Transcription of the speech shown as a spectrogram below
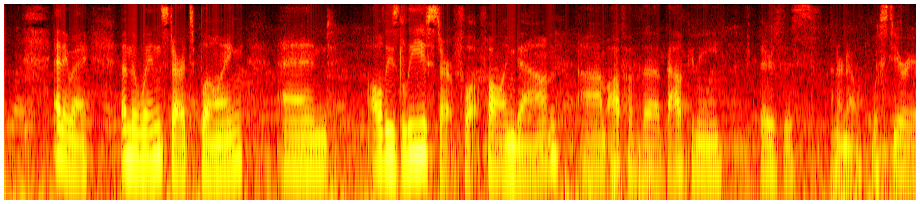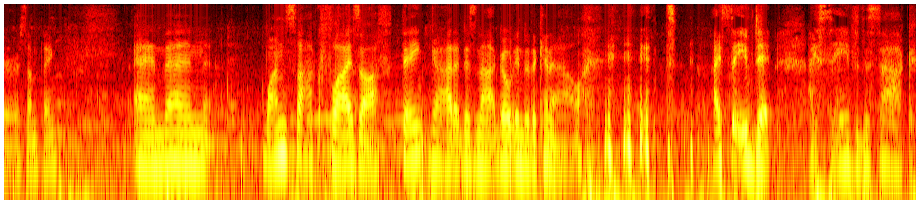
anyway, then the wind starts blowing and all these leaves start fl- falling down um, off of the balcony. There's this, I don't know, wisteria or something. And then one sock flies off. Thank God it does not go into the canal. I saved it. I saved the sock.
